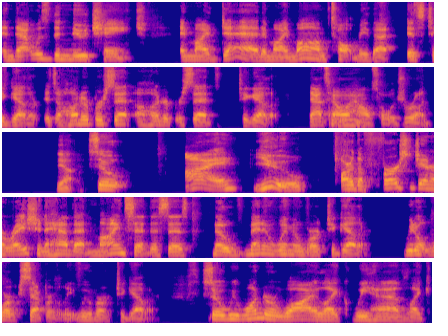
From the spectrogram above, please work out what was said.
And that was the new change. And my dad and my mom taught me that it's together. It's 100% 100% together. That's how mm. a household's run. Yeah. So i you are the first generation to have that mindset that says, no, men and women work together. We don't work separately, we work together. So we wonder why, like, we have like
